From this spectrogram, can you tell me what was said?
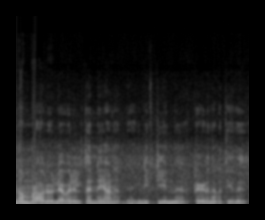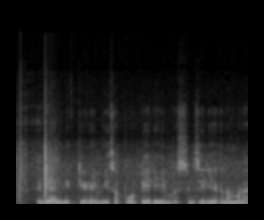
നമ്മൾ ആ ഒരു ലെവലിൽ തന്നെയാണ് ബാങ്ക് നിഫ്റ്റി ഇന്ന് ട്രേഡ് നടത്തിയത്. ബാങ്ക് നിഫ്റ്റിയുടെയും ഈ സപ്പോർട്ട് ഏരിയയും റെസിസ്റ്റൻസ് ഏരിയയൊക്കെ നമ്മുടെ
